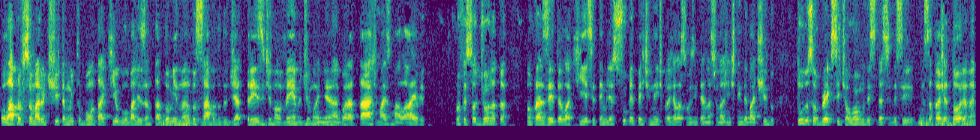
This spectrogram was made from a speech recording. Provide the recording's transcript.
Olá, professor Marutita, muito bom estar aqui. O Globalizando está dominando o sábado do dia 13 de novembro, de manhã, agora à tarde, mais uma live. Professor Jonathan, é um prazer tê-lo aqui. Esse tema é super pertinente para as relações internacionais. A gente tem debatido tudo sobre Brexit ao longo desse, desse, desse, dessa trajetória, né?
